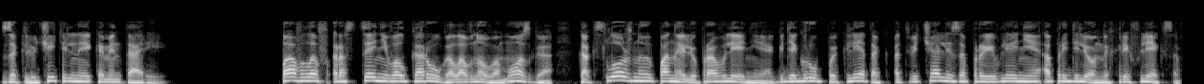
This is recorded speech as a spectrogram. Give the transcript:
Заключительные комментарии. Павлов расценивал кору головного мозга как сложную панель управления, где группы клеток отвечали за проявление определенных рефлексов.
